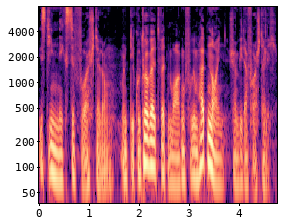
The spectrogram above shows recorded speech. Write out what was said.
ist die nächste Vorstellung. Und die Kulturwelt wird morgen früh um halb neun schon wieder vorstellig.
